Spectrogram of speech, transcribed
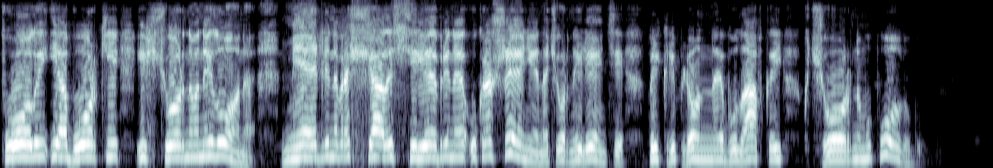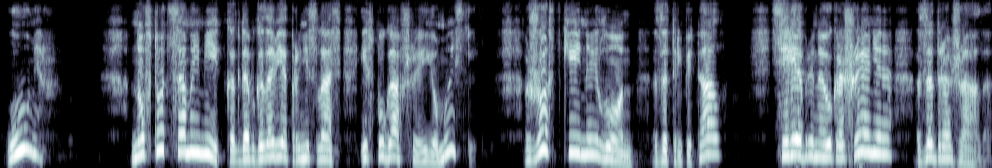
Полы и оборки из черного нейлона. Медленно вращалось серебряное украшение на черной ленте, прикрепленное булавкой к черному пологу. Умер. Но в тот самый миг, когда в голове пронеслась испугавшая ее мысль, жесткий нейлон затрепетал, серебряное украшение задрожало.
